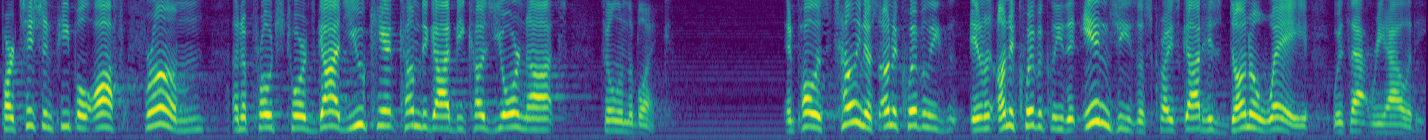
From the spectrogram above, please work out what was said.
partition people off from an approach towards God. You can't come to God because you're not fill in the blank. And Paul is telling us unequivocally, unequivocally that in Jesus Christ, God has done away with that reality.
